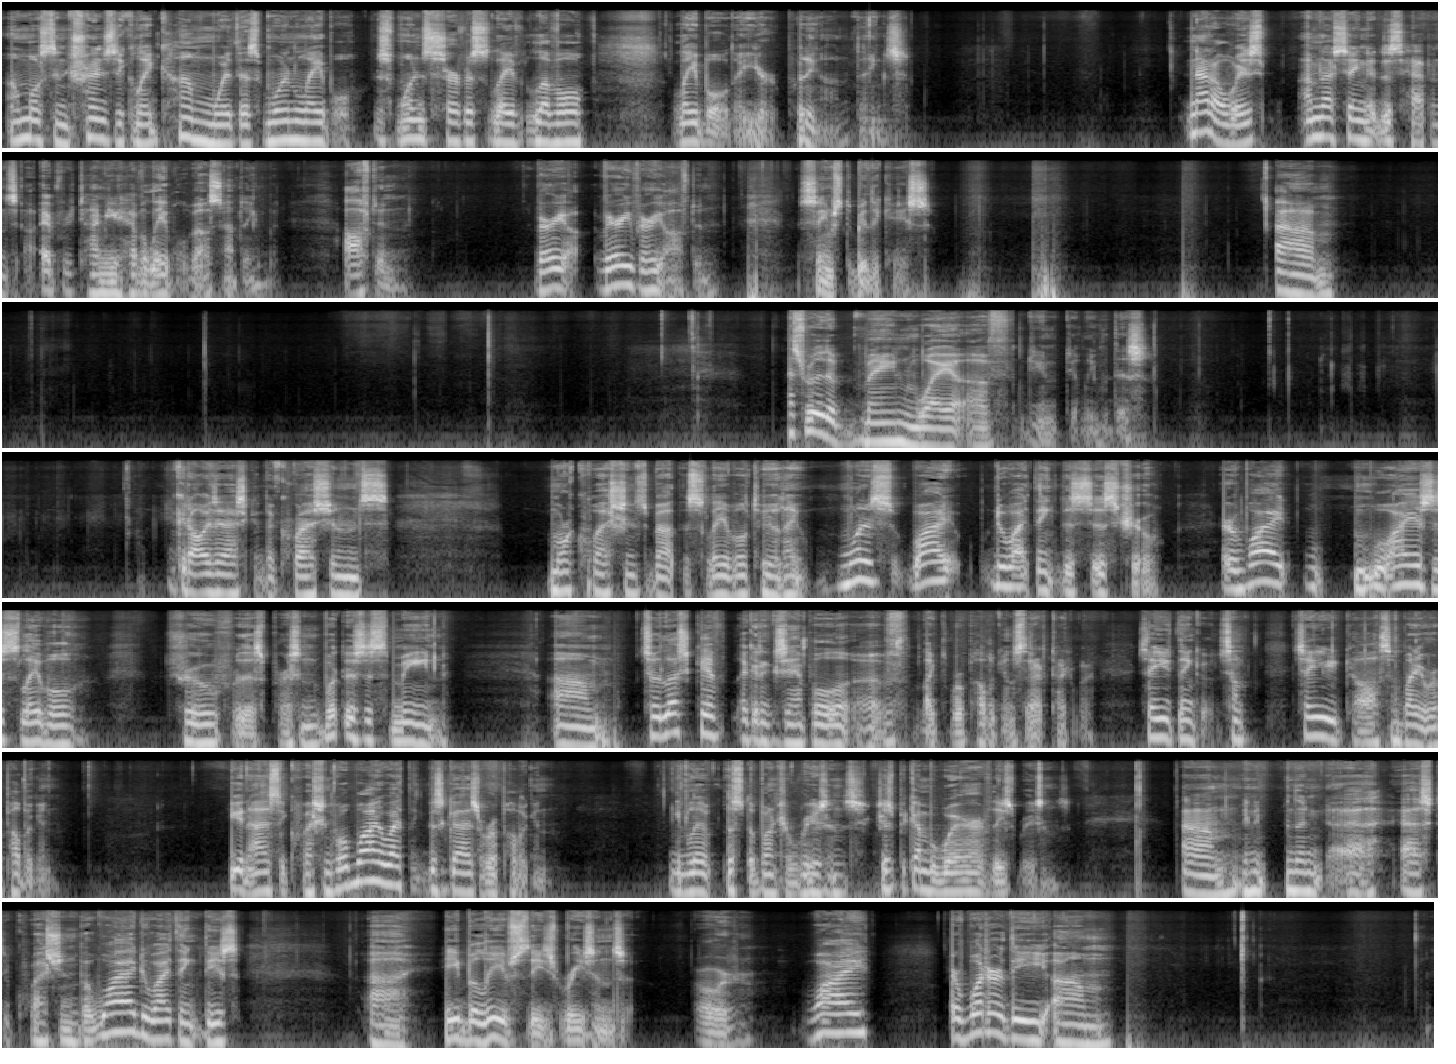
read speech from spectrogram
almost intrinsically come with this one label, this one surface level label that you're putting on things. Not always. I'm not saying that this happens every time you have a label about something, but often, very, very, very often, seems to be the case. Um, that's really the main way of you know, dealing with this. You could always ask the questions, more questions about this label too. Like, what is? Why do I think this is true, or why? Why is this label true for this person? What does this mean? Um, so let's give like an example of like the Republicans that I've talked about. Say you think some, say you call somebody a Republican. You can ask the question, well, why do I think this guy's a Republican? You can list a bunch of reasons. Just become aware of these reasons. Um, and, and, then uh, ask the question, but why do I think these, uh, he believes these reasons? Or why, or what are the, um,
